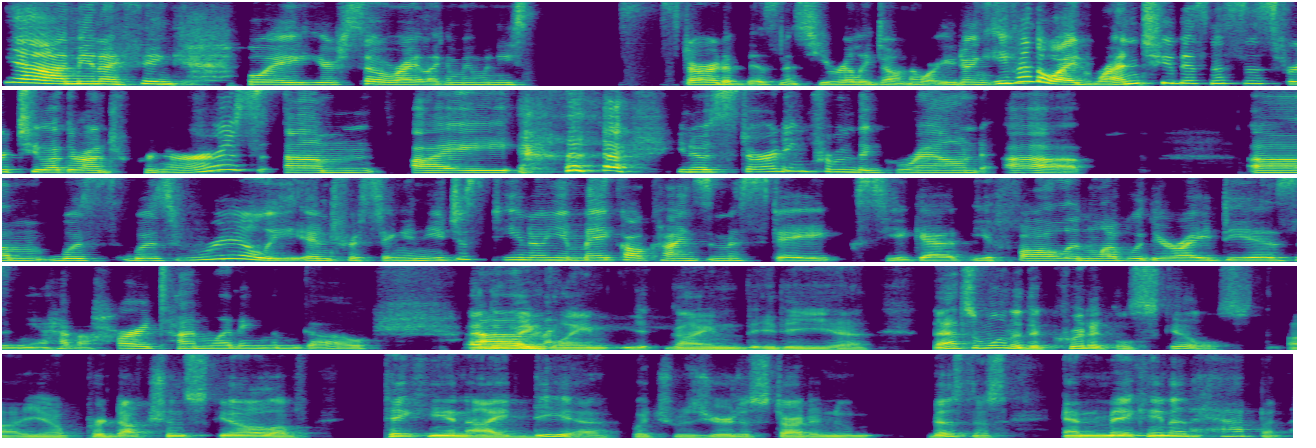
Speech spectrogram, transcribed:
Yeah, I mean, I think, boy, you're so right. Like, I mean, when you start a business, you really don't know what you're doing. Even though I'd run two businesses for two other entrepreneurs, um, I, you know, starting from the ground up um, was was really interesting. And you just, you know, you make all kinds of mistakes. You get, you fall in love with your ideas, and you have a hard time letting them go. By the um, way, Glain, Glain the, the uh, that's one of the critical skills. Uh, you know, production skill of taking an idea, which was you're to start a new business and making it happen.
